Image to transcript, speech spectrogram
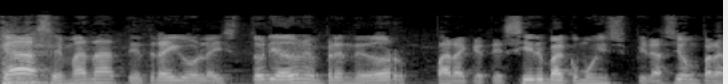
Cada semana te traigo la historia de un emprendedor para que te sirva como inspiración para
